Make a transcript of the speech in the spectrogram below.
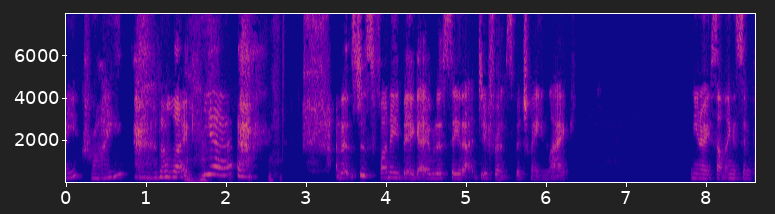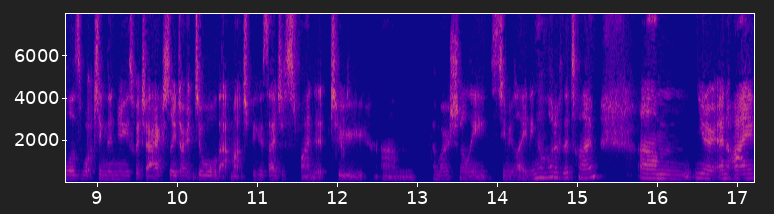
are you crying? And I'm like yeah. And it's just funny being able to see that difference between like you know something as simple as watching the news which i actually don't do all that much because i just find it too um, emotionally stimulating a lot of the time. Um, you know and i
